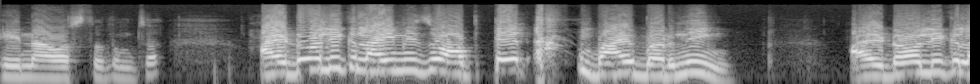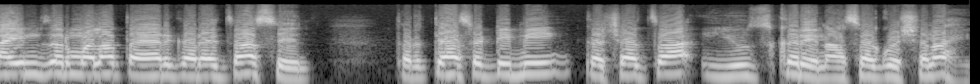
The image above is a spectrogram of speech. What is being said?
हे नाव असतं तुमचं. Hydraulic lime is obtain by burning hydraulic lime जर मला तयार करायचा असेल तर त्यासाठी मी कशाचा यूज करेन असा क्वेश्चन आहे.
